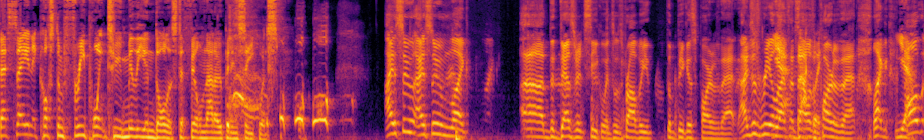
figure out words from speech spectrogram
They're saying it cost them $3.2 million to film that opening sequence. I assume I assume like uh the desert sequence was probably the biggest part of that. I just realized Yeah, that that was a part of that. Like Yeah. all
